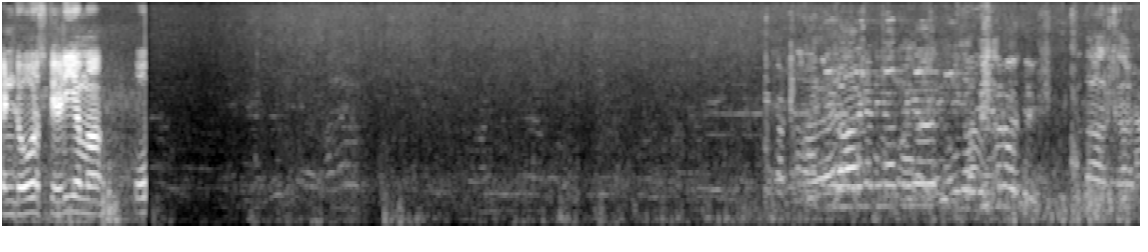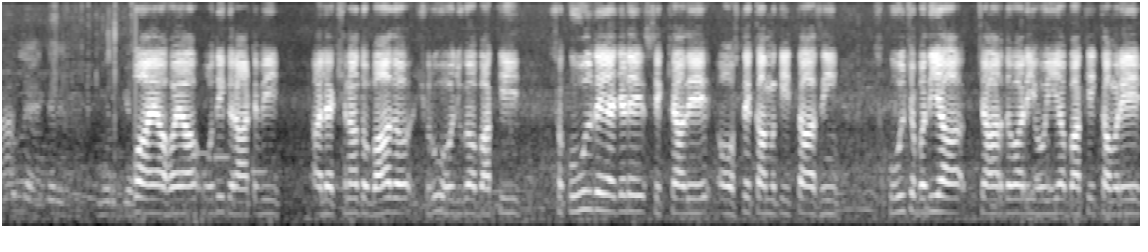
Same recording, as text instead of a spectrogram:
ਇੰਡੋਰ ਸਟੇਡੀਅਮ ਆ, ਉਹ ਆਇਆ ਹੋਇਆ, ਉਹਦੀ ਗ੍ਰਾਂਟ ਵੀ ਇਲੈਕਸ਼ਨਾਂ ਤੋਂ ਬਾਅਦ ਸ਼ੁਰੂ ਹੋ ਜਾਊਗਾ। ਬਾਕੀ ਸਕੂਲ ਦੇ ਆ ਜਿਹੜੇ ਸਿੱਖਿਆ ਦੇ, ਉਸ ਤੇ ਕੰਮ ਕੀਤਾ ਅਸੀਂ। ਸਕੂਲ 'ਚ ਵਧੀਆ ਚਾਰ ਦੀਵਾਰੀ ਹੋਈ ਆ, ਬਾਕੀ ਕਮਰੇ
